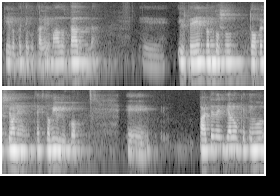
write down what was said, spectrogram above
que los pentecostales hemos adoptado, ¿verdad? Eh, y ustedes el domingo son dos versiones, un texto bíblico. Eh, parte del diálogo que tengo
